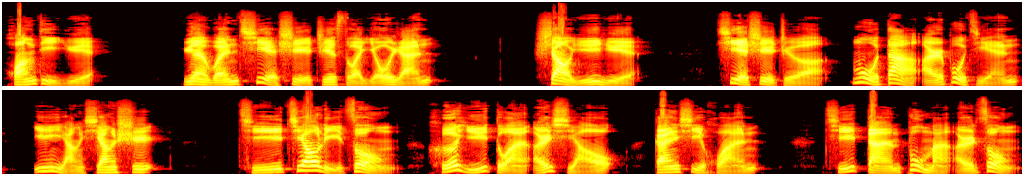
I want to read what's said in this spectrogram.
皇帝曰：“愿闻妾室之所由然。”少虞曰：“妾室者，目大而不减，阴阳相失，其交里纵。”何以短而小，肝细缓，其胆不满而纵，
